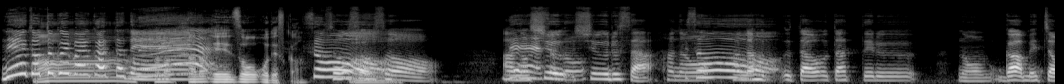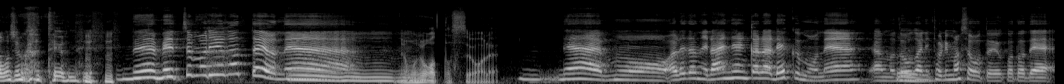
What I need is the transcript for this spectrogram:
ねえ取っとけばよかったあねのあの映像をですか？そうそうそう。そうあのシュそのシュールさ鼻を鼻歌を歌ってるのがめっちゃ面白かったよね。ねめっちゃ盛り上がったようんね。面白かったっすよあれねもうあれだね来年からレクもねあの動画に撮りましょうということで、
